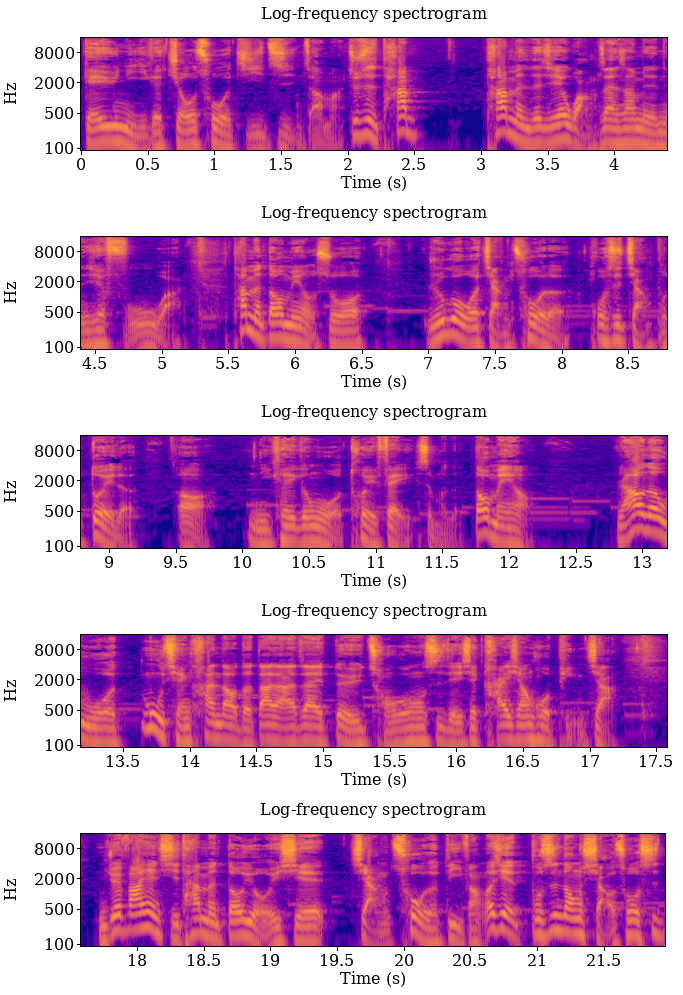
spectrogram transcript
给予你一个纠错机制，你知道吗？就是他他们的这些网站上面的那些服务啊，他们都没有说。如果我讲错了，或是讲不对了，哦，你可以跟我退费什么的都没有。然后呢，我目前看到的大家在对于宠物公司的一些开箱或评价，你就会发现其实他们都有一些讲错的地方，而且不是那种小错，是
